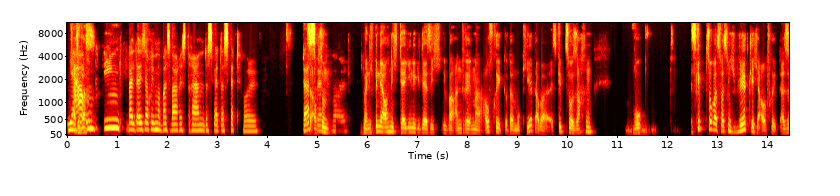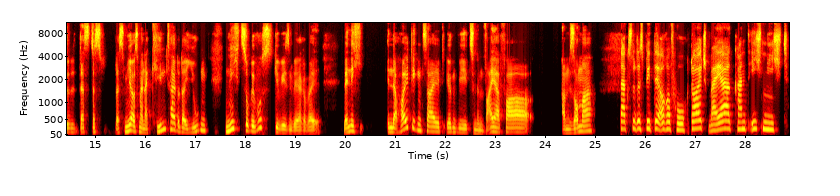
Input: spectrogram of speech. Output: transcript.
Ja, Also was- unbedingt, weil da ist auch immer was Wahres dran. Das wäre das wär toll. Das Also wäre so toll. Ich meine, ich bin ja auch nicht derjenige, der sich über andere immer aufregt oder mokiert, aber es gibt so Sachen, wo es gibt sowas, was mich wirklich aufregt. Also, dass das, was mir aus meiner Kindheit oder Jugend nicht so bewusst gewesen wäre, weil wenn ich in der heutigen Zeit irgendwie zu einem Weiher fahre am Sommer, Sagst du das bitte auch auf Hochdeutsch? Weiher kannte ich nicht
